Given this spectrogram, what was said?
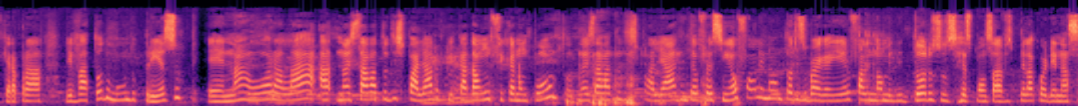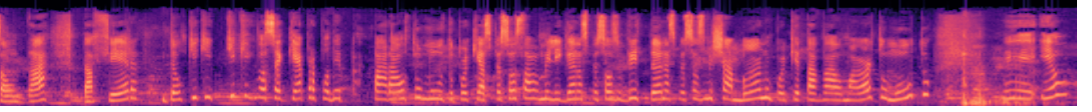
que era para levar todo mundo preso. É, na hora lá, a, nós estava tudo espalhado, porque cada um fica num ponto, nós estava tudo espalhado, então eu falei assim, eu falo em nome de todos os barganheiros, falo em nome de todos os responsáveis pela coordenação da, da feira, então o que, que, que você quer para poder parar o tumulto? Porque as pessoas estavam me ligando, as pessoas gritando, as pessoas me chamando, porque estava o maior tumulto, e eu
